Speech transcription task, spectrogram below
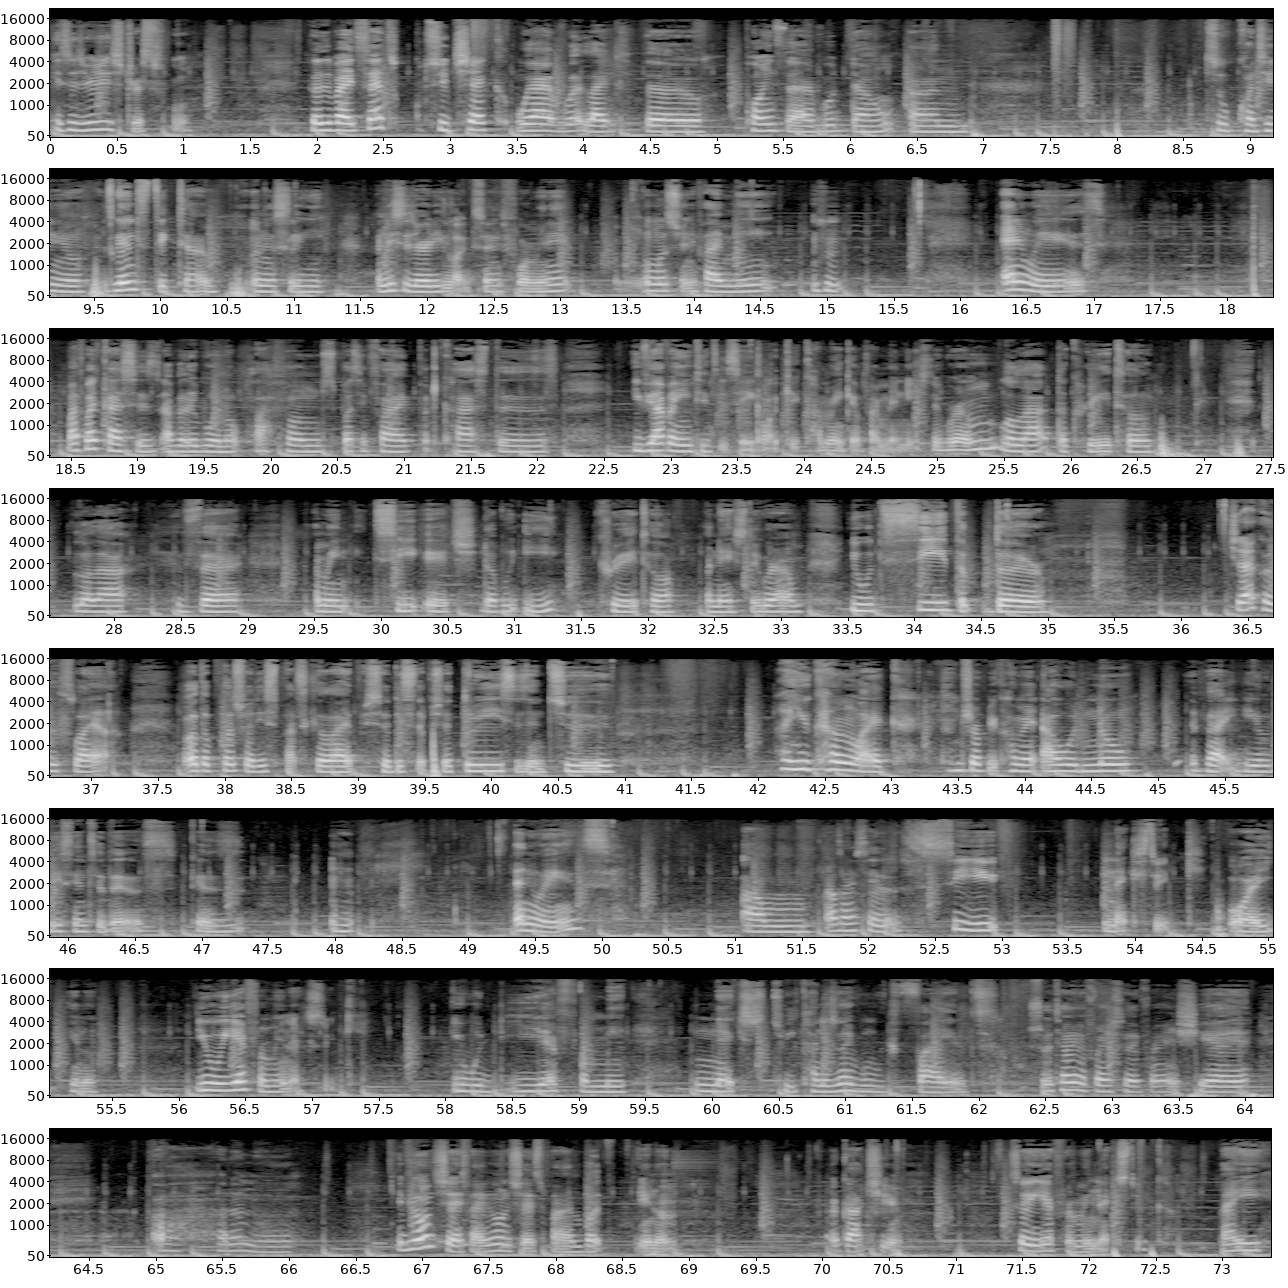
this is really stressful. Because if I set to check where I wrote like the points that I wrote down and to continue, it's going to take time, honestly. and this is already like 24 minutes, almost 25 minutes. Anyways, my podcast is available on all platforms Spotify, podcasters. If you have anything to say, like a comment, you can find me on Instagram, Lola the creator, Lola the, I mean C H W E creator on Instagram. You would see the the should I call it flyer or the post for this particular episode. This is episode three, season two, and you can like drop your comment. I would know that you listen to this because. Mm, anyways um as i said see you next week. Or you know you will hear from me next week. You would hear from me next week. And it's not even with files. So tell your friends tell your friends share. Oh i don't know if you want to share it's fine. If you want to share it's fine. But you know i got you. So you hear from me next week. Bye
